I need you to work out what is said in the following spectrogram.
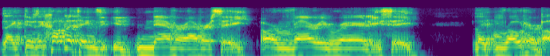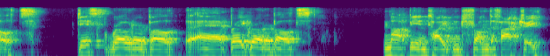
like there's a couple of things that you'd never ever see, or very rarely see, like rotor bolts, disc rotor bolt, uh, brake rotor bolts not being tightened from the factory.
